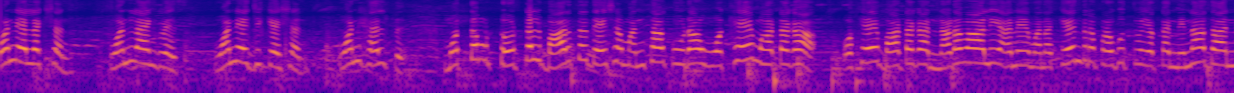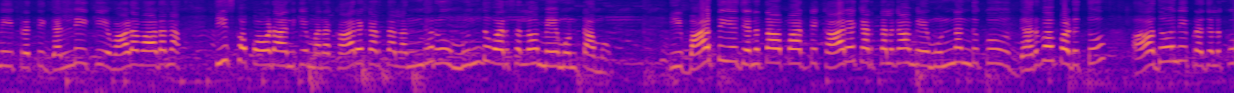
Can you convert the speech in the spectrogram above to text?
one election one language one education one health మొత్తం టోటల్ భారతదేశం అంతా కూడా ఒకే మాటగా ఒకే బాటగా నడవాలి అనే మన కేంద్ర ప్రభుత్వం యొక్క నినాదాన్ని ప్రతి గల్లీకి వాడవాడన తీసుకుపోవడానికి మన కార్యకర్తలందరూ ముందు వరుసలో మేముంటాము. ఈ భారతీయ జనతా పార్టీ కార్యకర్తలుగా మేము ఉన్నందుకు గర్వపడుతూ ఆదోని ప్రజలకు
